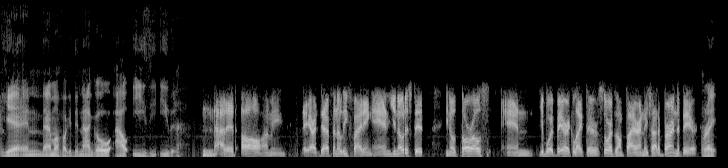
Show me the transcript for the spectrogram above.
Yeah, and that motherfucker did not go out easy either. Not at all. I mean, they are definitely fighting. And you notice that, you know, Thoros and your boy Beric light their swords on fire and they try to burn the bear. Right.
